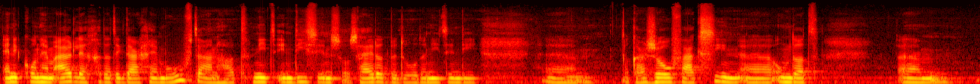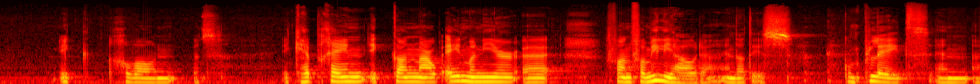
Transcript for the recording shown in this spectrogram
en ik kon hem uitleggen dat ik daar geen behoefte aan had. Niet in die zin zoals hij dat bedoelde, niet in die ehm, elkaar zo vaak zien, eh, omdat ehm, ik gewoon het. Ik heb geen. Ik kan maar op één manier. eh, van familie houden. En dat is compleet en, eh,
